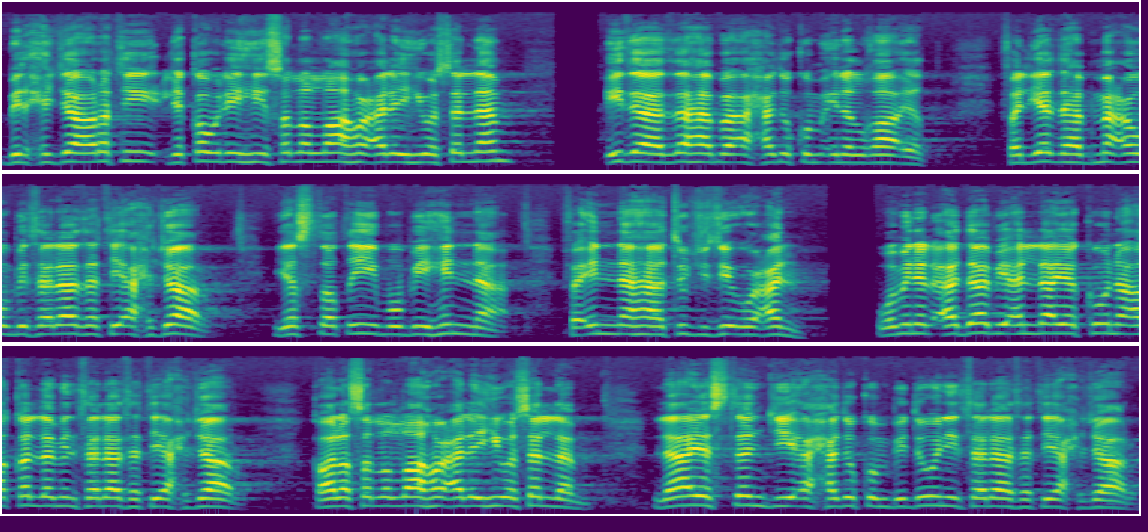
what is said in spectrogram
بالحجارة لقوله صلى الله عليه وسلم إذا ذهب أحدكم إلى الغائط فليذهب معه بثلاثة أحجار يستطيب بهن فإنها تجزئ عنه. ومن الآداب أن لا يكون أقل من ثلاثة أحجار. قال صلى الله عليه وسلم لا يستنجي أحدكم بدون ثلاثة أحجار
